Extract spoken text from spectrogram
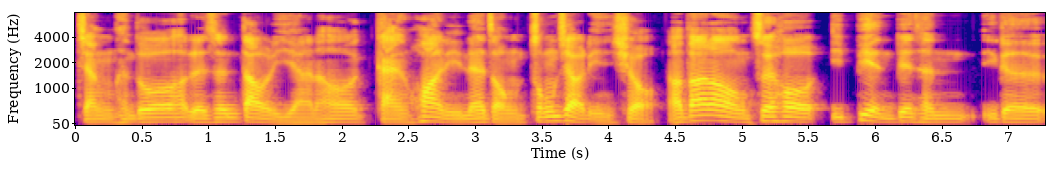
讲很多人生道理啊，然后感化你那种宗教领袖，然后到那种最后一变变成一个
